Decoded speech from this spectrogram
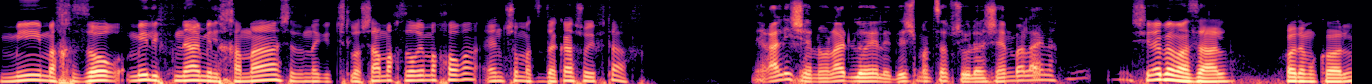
ממחזור, מלפני המלחמה, שזה נגיד שלושה מחזורים אחורה, אין שום הצדקה שהוא יפתח. נראה לי שנולד לו ילד, יש מצב שהוא לא ישן בלילה? שיהיה במזל, קודם כל.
